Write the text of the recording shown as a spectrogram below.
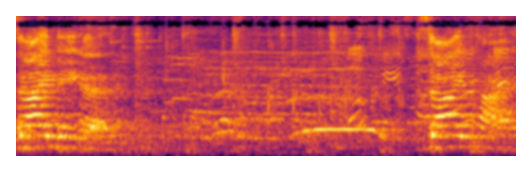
Xi Beta, Xi Pi,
